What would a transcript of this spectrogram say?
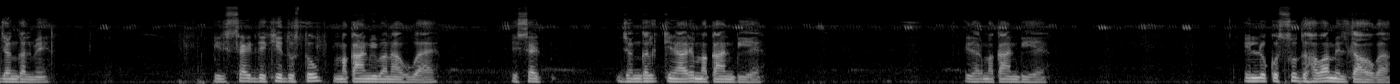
जंगल में। इस साइड देखिए दोस्तों, मकान भी बना हुआ है। इस साइड जंगल किनारे मकान भी है। इधर मकान भी है। इन लोग को शुद्ध हवा मिलता होगा।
